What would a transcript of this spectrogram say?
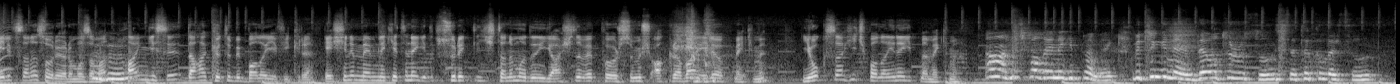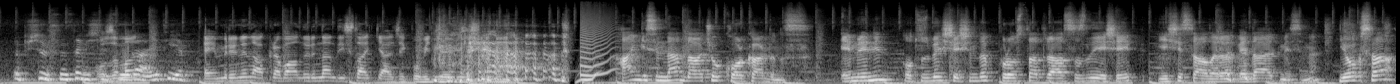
Elif sana soruyorum o zaman. Hangisi daha kötü bir balayı fikri? Eşinin memleketine gidip sürekli hiç tanımadığın yaşlı ve pörsümüş akraba eli öpmek mi? Yoksa hiç balayına gitmemek mi? Aa hiç balayına gitmemek. Bütün gün evde oturursun, işte takılırsın, öpüşürsün, sevişirsin O zaman- gayet iyi. Emre'nin akrabalarından dislike gelecek bu videoya bize. Hangisinden daha çok korkardınız? Emre'nin 35 yaşında prostat rahatsızlığı yaşayıp yeşil sahalara veda etmesi mi? Yoksa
